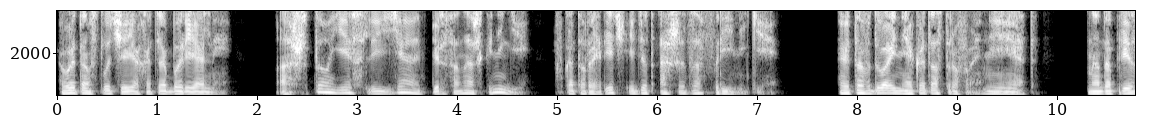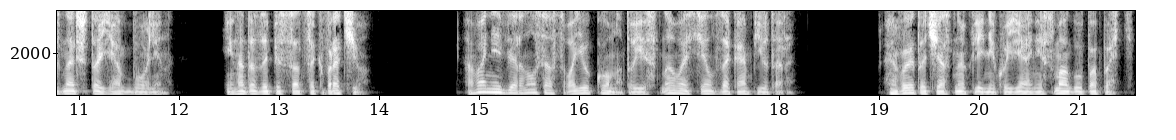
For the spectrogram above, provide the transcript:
В этом случае я хотя бы реальный. А что, если я персонаж книги, в которой речь идет о шизофренике? Это вдвойне катастрофа. Нет, надо признать, что я болен. И надо записаться к врачу. Ваня вернулся в свою комнату и снова сел за компьютер. В эту частную клинику я не смогу попасть.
